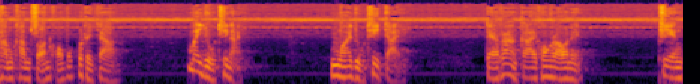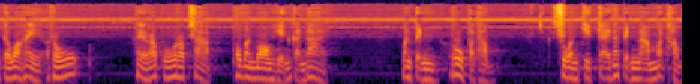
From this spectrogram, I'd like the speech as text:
ทำคำสอนของพระพุทธเจ้า ไม่อยู่ที่ไหน มาอยู่ที่ใจ แต่ร่างกายของเราเนี่ย เพียงแต่ว่าให้รู้ ให้รับรู้รับทราบ เพราะมันมองเห็นกันได้ มันเป็นรูปธรรม ส่วนจิตใจนั้นเป็นนามธรรม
